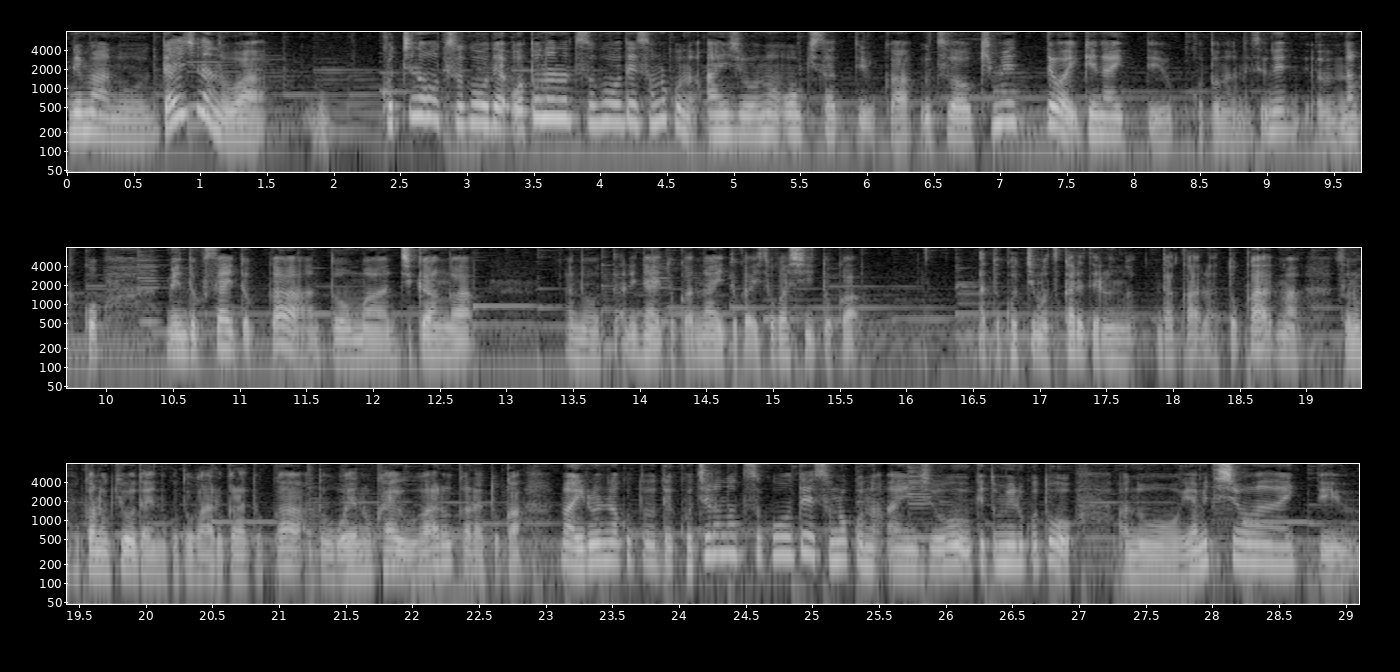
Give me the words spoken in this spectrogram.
でまああの大事なのはこっちの都合で大人の都合でその子の愛情の大きさっていうか器を決めてはいけないっていうことなんですよね。なんかこう面倒くさいとかあとまあ時間があの足りないとかないとか忙しいとかあとこっちも疲れてるんだからとか、まあ、その他の兄弟のことがあるからとかあと親の介護があるからとか、まあ、いろいろなことでこちらの都合でその子の愛情を受け止めることをあのやめてしまわないっていう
